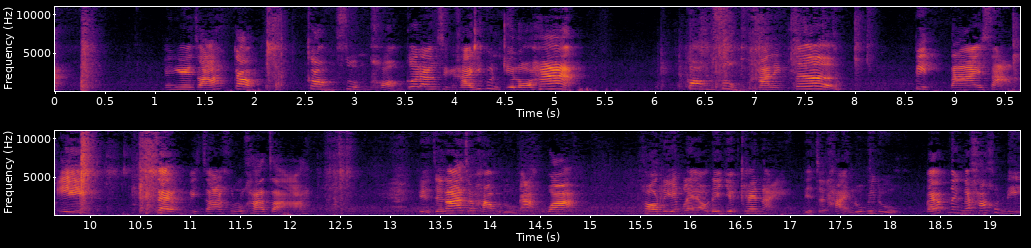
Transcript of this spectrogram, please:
กยังไงจ๊ะกับ สุ่มของโกดังสินค้าญี่ปุ่นกิโลห้ากล่องสุ่มคาแรคเตอร์ ปิดตาย 3A แจ่มไหมจ๊ะคุณลูกค้าจ๋าเดี๋ยวเจะน่าจะพามาดูนะว่า พอเรียงแล้วได้เยอะแค่ไหน เดี๋ยวจะถ่ายรูปให้ดู แป๊บหนึ่งนะคะคนดี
